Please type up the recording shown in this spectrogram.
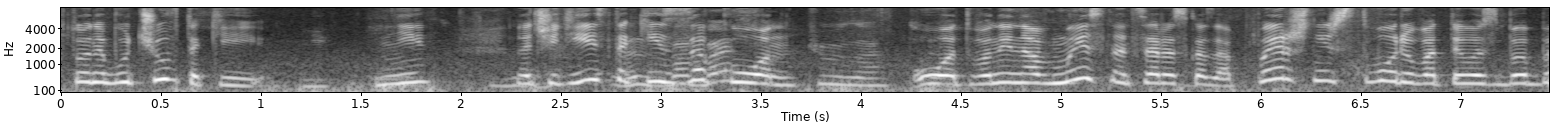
Хто-небудь чув такий? Ні. Значить, є такий закон. От вони навмисно це розказали. Перш ніж створювати ОСББ,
